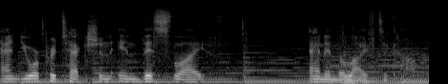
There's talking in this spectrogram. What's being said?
and your protection in this life and in the life to come.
